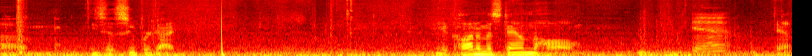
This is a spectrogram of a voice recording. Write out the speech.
Um, he's a super guy. The economist down the hall. yeah. Yeah.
